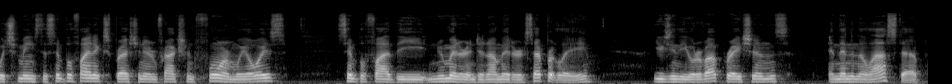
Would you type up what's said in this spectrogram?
which means to simplify an expression in fraction form, we always simplify the numerator and denominator separately using the order of operations, and then in the last step,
